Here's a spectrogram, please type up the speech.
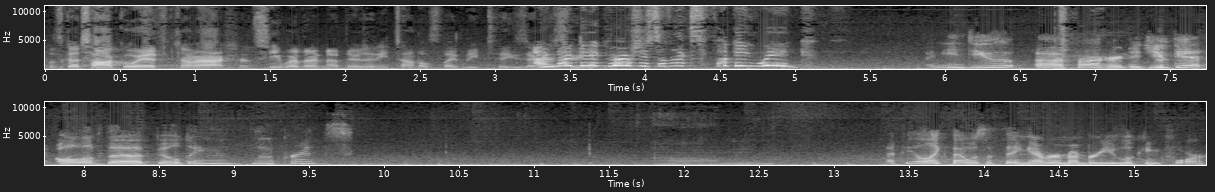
Let's go talk with Tomasz and see whether or not there's any tunnels that lead to the executive I'm not suite. getting groceries till next fucking week. I mean, do you, uh, Frogger, did you get all of the building blueprints? um, I feel like that was a thing I remember you looking for.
